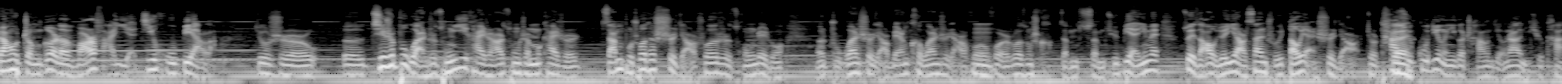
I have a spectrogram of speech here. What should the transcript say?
然后整个的玩法也几乎变了，就是呃，其实不管是从一开始还是从什么开始，咱们不说它视角，说的是从这种呃主观视角变成客观视角，或者、嗯或者说从怎么怎么去变。因为最早我觉得一二三属于导演视角，就是他去固定一个场景让你去看，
